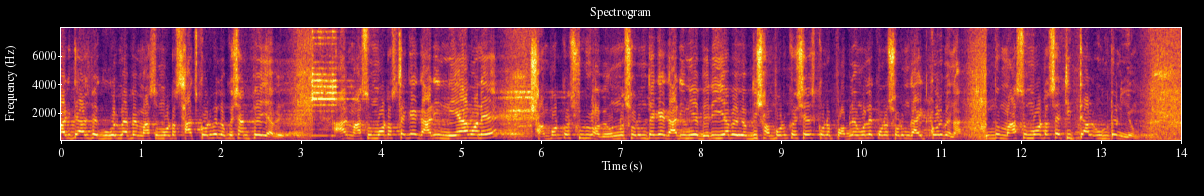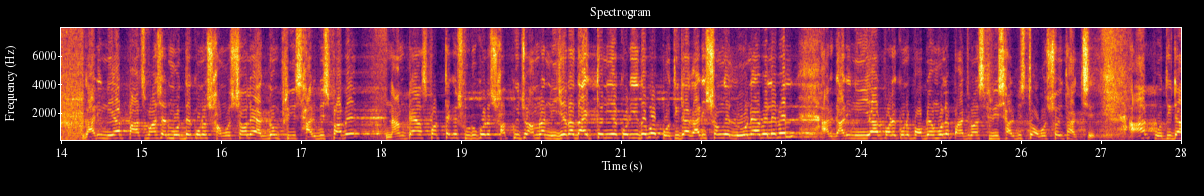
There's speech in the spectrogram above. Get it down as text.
গাড়িতে আসবে গুগল ম্যাপে মাসুম মোটর সার্চ করবে লোকেশন পেয়ে যাবে। আর মাসুম মোটরস থেকে গাড়ি নেওয়া মানে সম্পর্ক শুরু হবে। অন্য শোরুম থেকে গাড়ি নিয়ে বেরিয়ে যাবে অবধি সম্পর্ক শেষ কোনো প্রবলেম হলে কোনো শোরুম গাইড করবে না। কিন্তু মাসুম মোটরসের ঠিক তার উল্টো নিয়ম। গাড়ি নেওয়ার পাঁচ মাসের মধ্যে কোনো সমস্যা হলে একদম ফ্রি সার্ভিস পাবে। নাম ট্রান্সফার থেকে শুরু করে সব কিছু আমরা নিজেরা দায়িত্ব নিয়ে করিয়ে দেবো। প্রতিটা গাড়ির সঙ্গে লোন অ্যাভেলেবেল আর গাড়ি নিয়ে যাওয়ার পরে কোনো প্রবলেম হলে পাঁচ মাস ফ্রি সার্ভিস তো অবশ্যই থাকছে। আর প্রতিটা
